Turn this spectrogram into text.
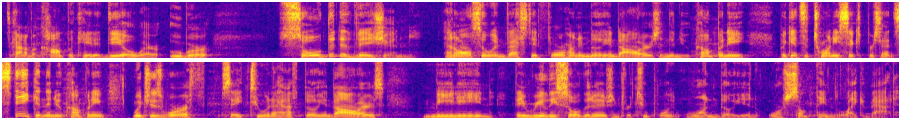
It's kind of a complicated deal where Uber sold the division and also invested $400 million in the new company, but gets a 26% stake in the new company, which is worth, say, $2.5 billion meaning they really sold the division for 2.1 billion or something like that.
